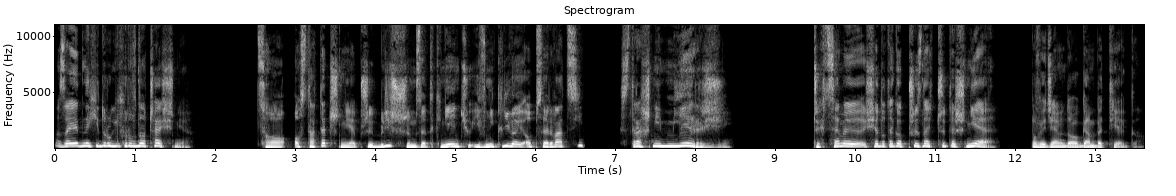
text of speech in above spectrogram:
za jednych i drugich równocześnie. Co ostatecznie przy bliższym zetknięciu i wnikliwej obserwacji strasznie mierzi. Czy chcemy się do tego przyznać, czy też nie? Powiedziałem do Gambettiego.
